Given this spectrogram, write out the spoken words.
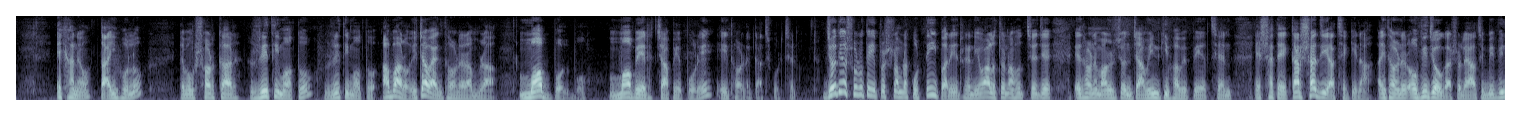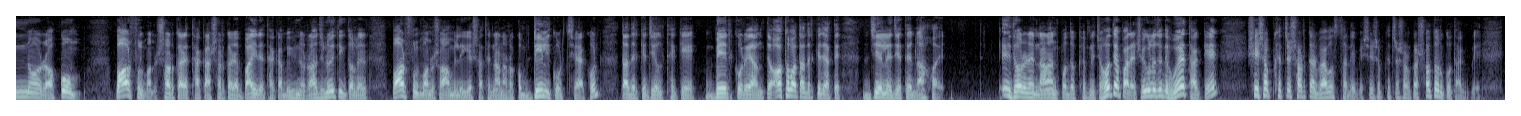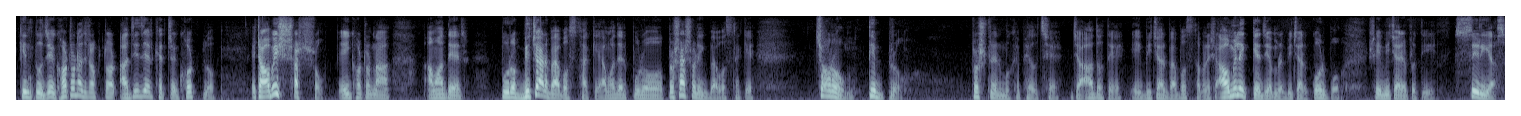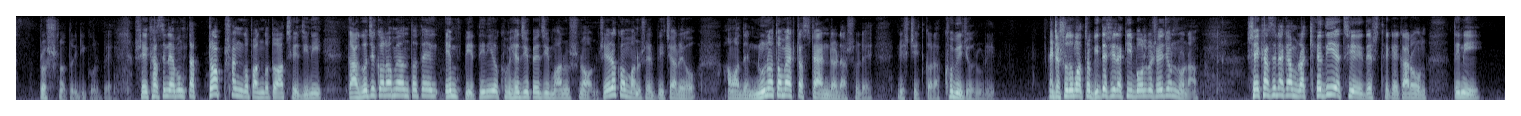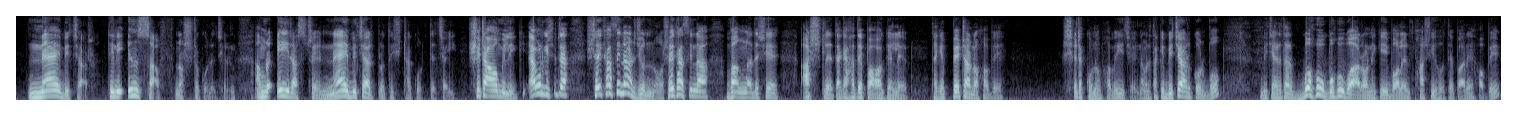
এখানেও তাই হলো এবং সরকার রীতিমতো রীতিমতো আবারও এটাও এক ধরনের আমরা মব বলব। মবের চাপে পড়ে এই ধরনের কাজ করছেন। যদিও শুরুতে এই প্রশ্ন আমরা করতেই পারি, এটা নিয়েও আলোচনা হচ্ছে যে এ ধরনের মানুষজন জামিন কীভাবে পেয়েছেন, এর সাথে কারসাজি আছে কিনা, এই ধরনের অভিযোগ আসলে আছে বিভিন্ন রকম পাওয়ারফুল মানুষ, সরকারে থাকা, সরকারের বাইরে থাকা বিভিন্ন রাজনৈতিক দলের পাওয়ারফুল মানুষ আওয়ামী লীগের সাথে নানা রকম ডিল করছে এখন, তাদেরকে জেল থেকে বের করে আনতে অথবা তাদেরকে যাতে জেলে যেতে না হয়, এই ধরনের নানান পদক্ষেপ নিচ্ছে, হতে পারে, সেগুলো যদি হয়ে থাকে, সেসব ক্ষেত্রে সরকার ব্যবস্থা নেবে, সেসব ক্ষেত্রে সরকার সতর্ক থাকবে, কিন্তু যে ঘটনা ডক্টর আজিজের ক্ষেত্রে ঘটলো এটা অবিশ্বাস্য, এই ঘটনা আমাদের পুরো বিচার ব্যবস্থাকে, আমাদের পুরো প্রশাসনিক ব্যবস্থাকে চরম, তীব্র প্রশ্নের মুখে ফেলছে, যা আদতে এই বিচার ব্যবস্থা মানে আওয়ামী লীগকে যে আমরা বিচার করব, সেই বিচারের প্রতি সিরিয়াস প্রশ্ন তৈরি করবে। শেখ হাসিনা এবং তার টপ সাঙ্গপাঙ্গ তো আছে, যিনি কাগজে কলমে অন্তত এমপি, তিনিও খুব হেজি পেজি মানুষ নন। সেরকম মানুষের বিচারেও আমাদের ন্যূনতম একটা স্ট্যান্ডার্ড আসলে নিশ্চিত করা খুবই জরুরি। এটা শুধুমাত্র বিদেশিরা কি বলবে সেই জন্য না। শেখ হাসিনাকে আমরা খেদিয়েছি এই দেশ থেকে কারণ তিনি ন্যায় বিচার, তিনি ইনসাফ নষ্ট করেছিলেন। আমরা এই রাষ্ট্রে ন্যায় বিচার প্রতিষ্ঠা করতে চাই, সেটা আওয়ামী লীগ। এমনকি সেটা শেখ হাসিনার জন্য। শেখ হাসিনা বাংলাদেশে আসলে তাকে হাতে পাওয়া গেলে তাকে পেটানো হবে, সেটা কোনোভাবেই চাই না। আমরা তাকে বিচার করব। বিচারে তার বহু বহুবার অনেকেই বলেন ফাঁসি হতে পারে, হবে।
